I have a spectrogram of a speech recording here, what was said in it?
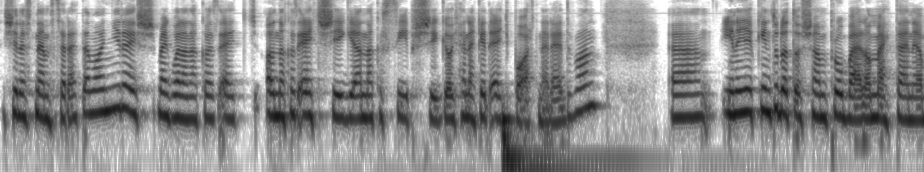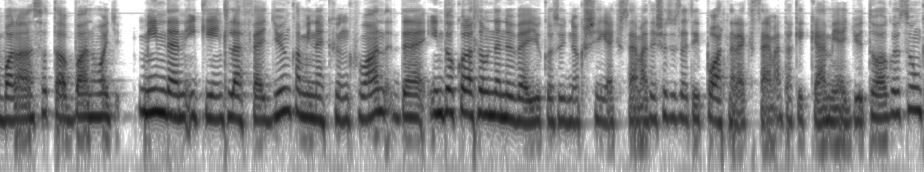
és én ezt nem szeretem szeretem annyira, és megvan annak az, egy, annak az egysége, annak a szépsége, hogyha neked egy partnered van. Én egyébként tudatosan próbálom megtalálni a balanszot abban, hogy minden igényt lefedjünk, ami nekünk van, de indokolatlanul ne növeljük az ügynökségek számát és az üzleti partnerek számát, akikkel mi együtt dolgozunk,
